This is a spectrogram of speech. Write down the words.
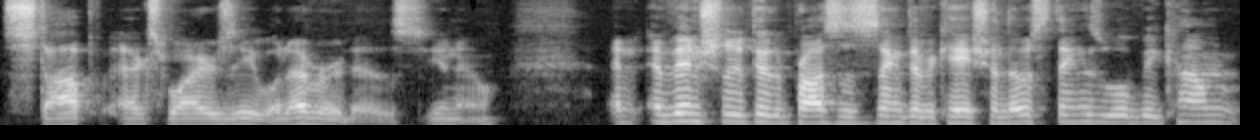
stop X, Y, or Z, whatever it is, you know. And eventually, through the process of sanctification, those things will become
